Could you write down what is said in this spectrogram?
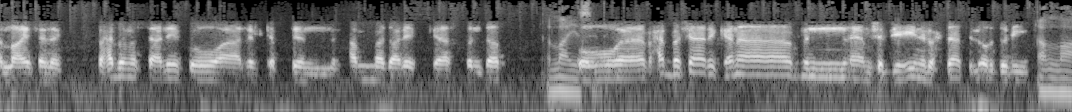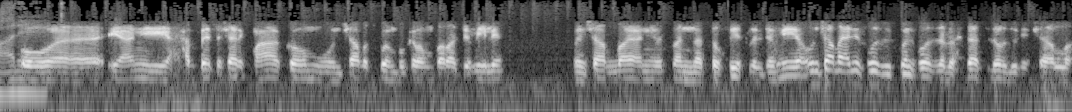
الله يسعدك. بحب أمسي عليك وعلى الكابتن محمد وعليك اخ بندر الله يسعدك. وبحب أشارك أنا من مشجعين الوحدات الأردني. الله عليك. ويعني حبيت أشارك معاكم وإن شاء الله تكون بكرة مباراة جميلة. وإن شاء الله يعني نتمنى التوفيق للجميع. وإن شاء الله يعني الفوز يكون فوز للوحدات الأردني إن شاء الله.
